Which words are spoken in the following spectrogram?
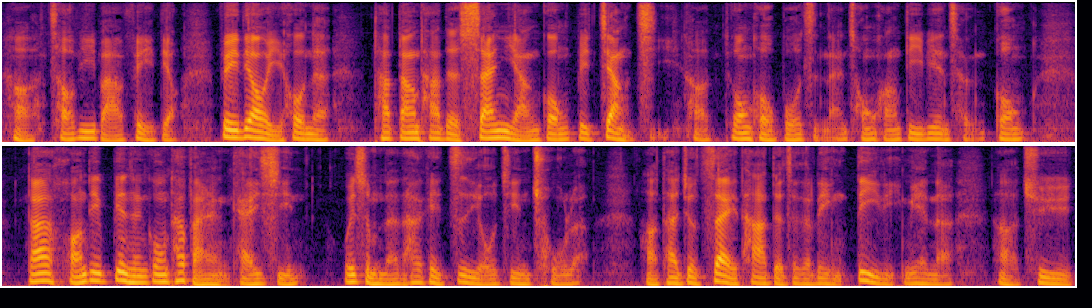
哈，曹丕把他废掉，废掉以后呢，他当他的山阳公被降级，哈，公侯伯子男从皇帝变成公，当然皇帝变成公，他反而很开心，为什么呢？他可以自由进出了，啊，他就在他的这个领地里面呢，啊，去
